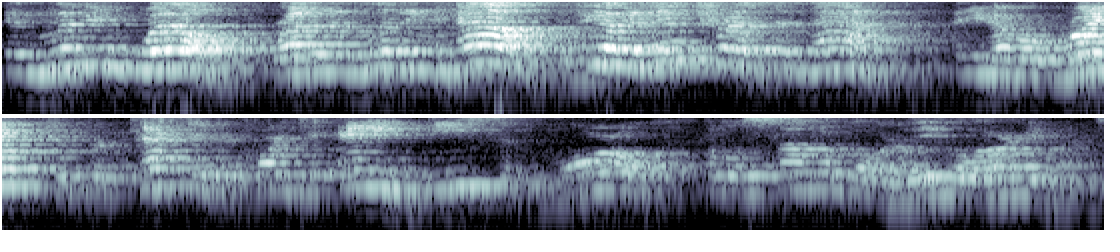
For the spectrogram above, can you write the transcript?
in living well rather than living hell, if you have an interest in that, and you have a right to protect it according to any decent, moral, philosophical, or legal argument.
